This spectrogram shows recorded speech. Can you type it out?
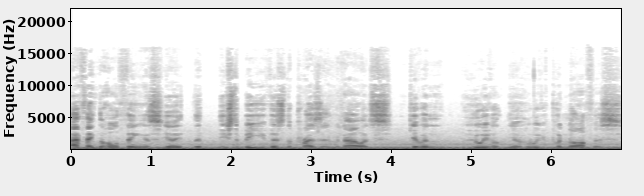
I think the whole thing is, you know, it used to be you visit the president, but now it's given who we, you know, who we put in office.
